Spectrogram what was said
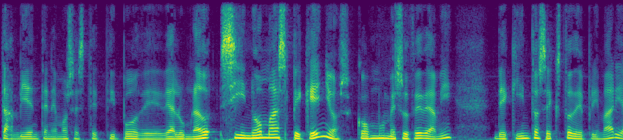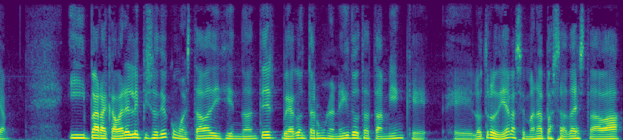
también tenemos este tipo de, de, alumnado, si no más pequeños, como me sucede a mí, de quinto, sexto de primaria. Y para acabar el episodio, como estaba diciendo antes, voy a contar una anécdota también que eh, el otro día, la semana pasada, estaba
